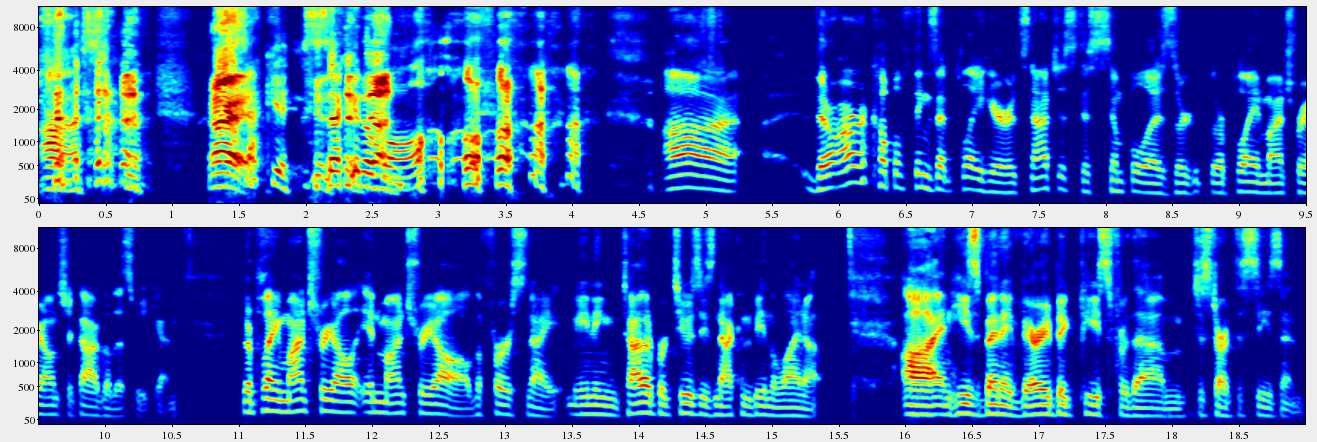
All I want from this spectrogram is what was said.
Uh, second, all right. Second, second of all, uh, there are a couple things at play here. It's not just as simple as they're they're playing Montreal and Chicago this weekend. They're playing Montreal in Montreal the first night, meaning Tyler Bertuzzi is not going to be in the lineup. Uh, and he's been a very big piece for them to start the season.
